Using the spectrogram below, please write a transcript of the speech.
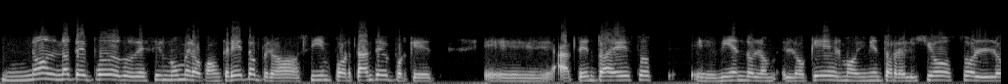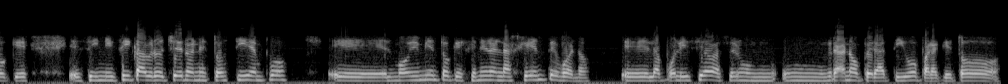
no, no te puedo decir número concreto, pero sí importante porque eh, atento a eso, eh, viendo lo, que es el movimiento religioso, lo que eh, significa brochero en estos tiempos, eh, el movimiento que genera en la gente, bueno, eh, la policía va a hacer un, un gran operativo para que todo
